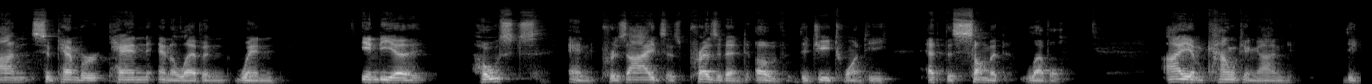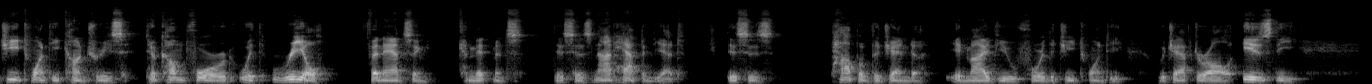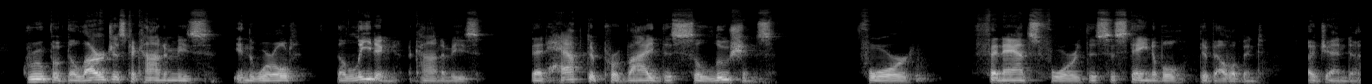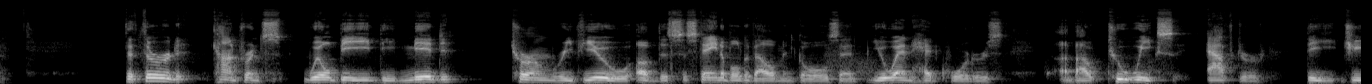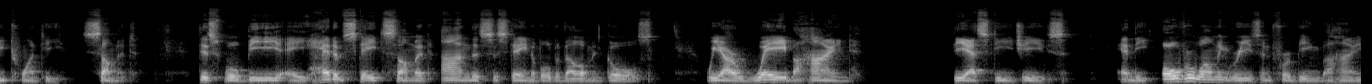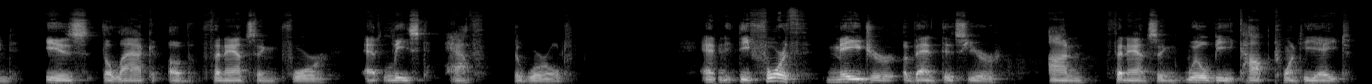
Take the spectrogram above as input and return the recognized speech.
on September 10 and 11 when India hosts and presides as president of the G20 at the summit level. I am counting on the G20 countries to come forward with real financing commitments. This has not happened yet. This is top of agenda, in my view, for the G20, which, after all, is the group of the largest economies in the world, the leading economies that have to provide the solutions for finance for the sustainable development agenda. The third conference will be the mid term review of the sustainable development goals at UN headquarters about two weeks after the G20 summit. This will be a head of state summit on the Sustainable Development Goals. We are way behind the SDGs. And the overwhelming reason for being behind is the lack of financing for at least half the world. And the fourth major event this year on financing will be COP28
